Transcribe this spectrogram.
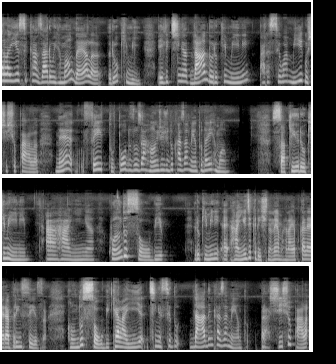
ela ia se casar. O irmão dela, Rukmi, ele tinha dado Rukmini para seu amigo Shishupala, né? Feito todos os arranjos do casamento da irmã. Só que Rukmini, a rainha, quando soube Rukmini é rainha de Krishna, né? Mas na época ela era princesa. Quando soube que ela ia, tinha sido dada em casamento para Shishupala,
